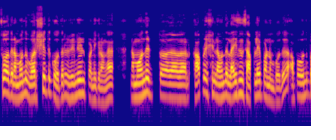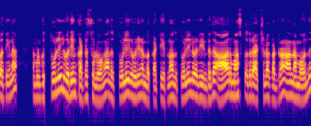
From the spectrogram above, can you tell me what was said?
ஸோ அது நம்ம வந்து வருஷத்துக்கு ஒருத்தர் ரினியூல் பண்ணிக்கிறோங்க. நம்ம வந்து கார்பரேஷனில் வந்து லைசன்ஸ் அப்ளை பண்ணும்போது அப்போ வந்து பார்த்திங்கன்னா நம்மளுக்கு தொழில் வரியும் கட்ட சொல்லுவாங்க. அந்த தொழில் வரியும் நம்ம கட்டிடணும். அந்த தொழில் வரின்றது ஆறு மாதத்துக்கு ஒருத்தர் ஆக்சுவலாக கட்டுறோம். ஆனால் நம்ம வந்து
